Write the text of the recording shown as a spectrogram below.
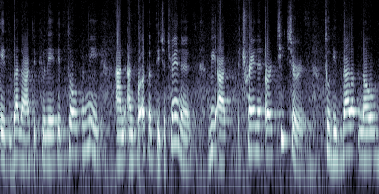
is well articulated. So for me, and, and for us as teacher trainers, we are training our teachers to develop now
